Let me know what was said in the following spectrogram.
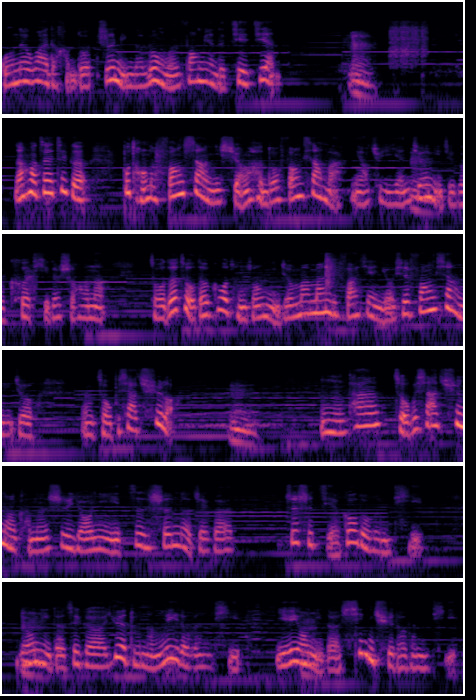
国内外的很多知名的论文方面的借鉴，嗯，然后在这个不同的方向，你选了很多方向嘛，你要去研究你这个课题的时候呢，走着走的过程中，你就慢慢的发现有些方向你就嗯走不下去了，嗯。嗯，它走不下去呢，可能是有你自身的这个知识结构的问题，有你的这个阅读能力的问题，也有你的兴趣的问题，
